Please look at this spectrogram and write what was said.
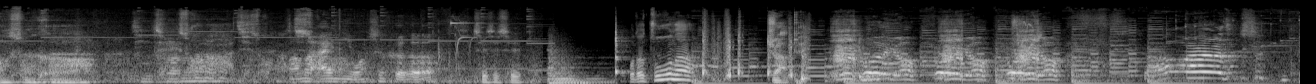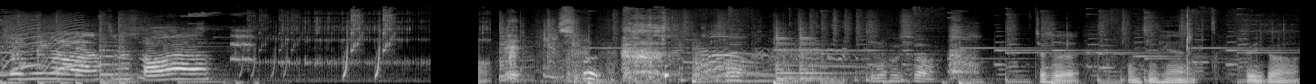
王顺和，起起床了，起床了！妈妈爱你，王顺和。起起起！我的猪呢？哎呦，哎呦，哎呦！啥玩意儿？这是救命啊！这是啥呀？怎么回事啊？就是我们今天有一个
